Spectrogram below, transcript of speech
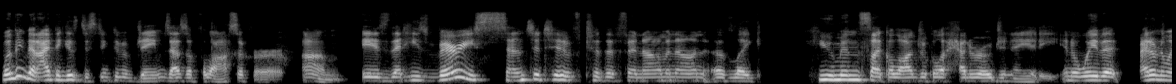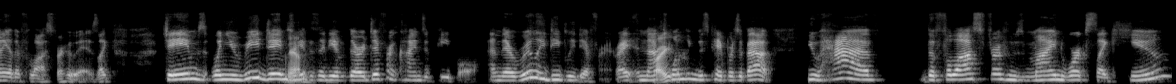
one thing that I think is distinctive of James as a philosopher um, is that he's very sensitive to the phenomenon of like human psychological heterogeneity in a way that I don't know any other philosopher who is. Like James, when you read James, yeah. you get this idea of there are different kinds of people and they're really deeply different, right? And that's right. one thing this paper is about. You have the philosopher whose mind works like Hume,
